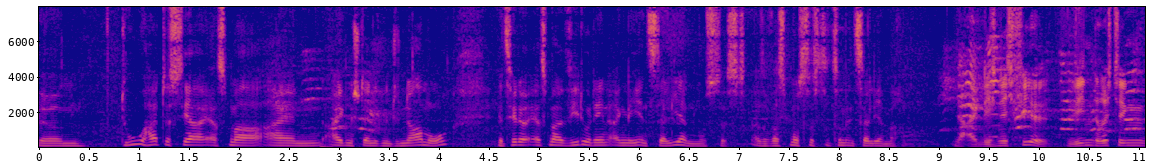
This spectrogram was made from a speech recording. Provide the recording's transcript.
Ähm, du hattest ja erstmal einen eigenständigen Dynamo. Erzähl doch erstmal, wie du den eigentlich installieren musstest. Also was musstest du zum Installieren machen? Ja, eigentlich nicht viel. Wie einen richtigen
